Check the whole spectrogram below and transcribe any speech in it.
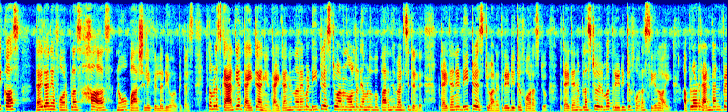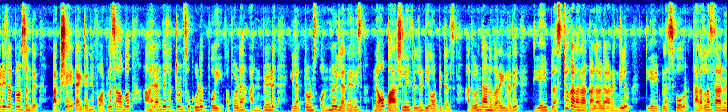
Because titanium four plus has no partially filled D orbitals ഇപ്പോൾ നമ്മൾ സ്കാൻഡിയം ടൈറ്റാനിയം ടൈറ്റാനിയം എന്ന് പറയുമ്പോൾ ഡി ടു എസ് ടു ആണെന്ന് ഓൾറെഡി നമ്മളിപ്പോൾ പറഞ്ഞ് പഠിച്ചിട്ടുണ്ട്. Titanium D two S two ആണ് three D two four S two titanium plus two വരുമ്പോൾ three D two four S zero ആയി. അപ്പോൾ അവിടെ രണ്ട് അൺപെയ്ഡ് ഇലക്ട്രോൺസ് ഉണ്ട്. പക്ഷേ ടൈറ്റാനിയം ഫോർ പ്ലസ് ആകുമ്പോൾ ആ രണ്ട് ഇലക്ട്രോൺസ് കൂടെ പോയി. അപ്പോൾ അവിടെ അൺപെയ്ഡ് ഇലക്ട്രോൺസ് ഒന്നുമില്ല. There is no partially filled d orbitals അതുകൊണ്ടാണ് പറയുന്നത് T I plus two colour coloured ആണെങ്കിലും T I plus four colourless ആണ്.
